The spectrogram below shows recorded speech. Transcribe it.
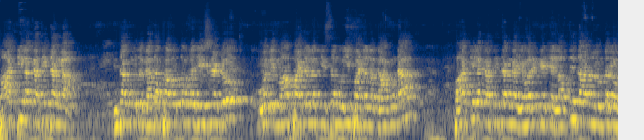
పార్టీలకు అతీతంగా ఇంతకుముందు గత ప్రభుత్వంలో చేసినట్టు ఓన్లీ మా పార్టీలోకి ఇస్తాము ఈ పార్టీలో కాకుండా పార్టీలకు అతీతంగా ఎవరికైతే లబ్ధిదారులు ఉంటారో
